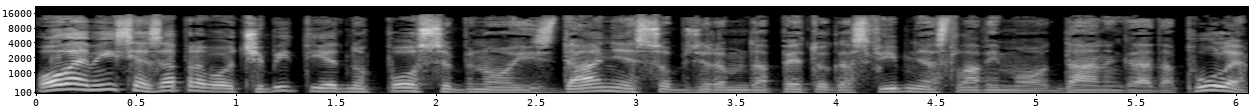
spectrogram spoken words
Ova emisija zapravo će biti jedno posebno izdanje s obzirom da 5. svibnja slavimo Dan grada Pule.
